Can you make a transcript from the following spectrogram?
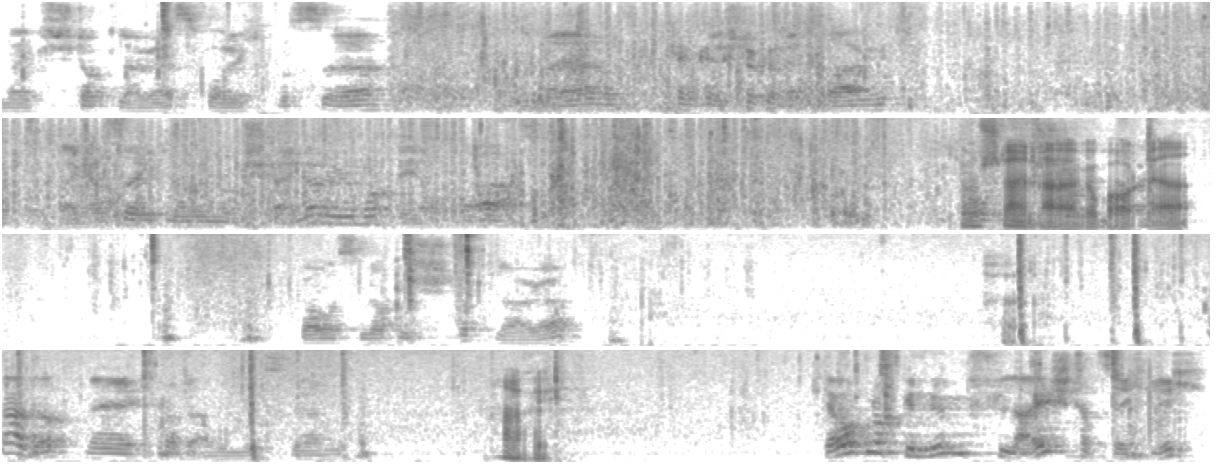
Mein Stocklager ist voll. Ich muss, äh, naja, ich kann keine Stöcke mehr tragen. Da hast du eigentlich noch einen Steinlager gebaut? Ja, ah, Ich habe Steinlager gebaut, ja. ich baue jetzt noch ein Stocklager. Ah doch, nee, ich konnte aber loswerden. Okay. Ich habe auch noch genügend Fleisch tatsächlich.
